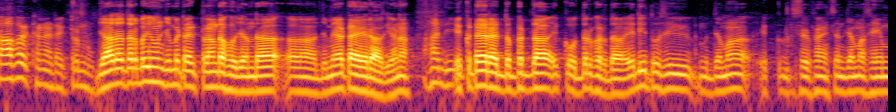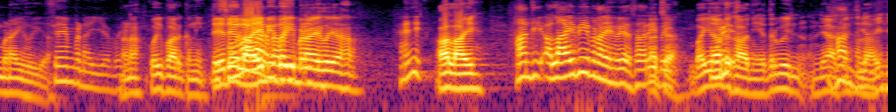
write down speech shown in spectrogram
ਸਾਫ਼ ਰੱਖਣਾ ਟਰੈਕਟਰ ਨੂੰ। ਜ਼ਿਆਦਾਤਰ ਬਈ ਹੁਣ ਜਿਵੇਂ ਟਰੈਕਟਰਾਂ ਦਾ ਹੋ ਜਾਂਦਾ ਅਹ ਜਿਵੇਂ ਆ ਟਾਇਰ ਆ ਗਿਆ ਨਾ ਹਾਂਜੀ। ਇੱਕ ਟਾਇਰ ਇੱਧਰ ਫਿਰਦਾ ਇੱਕ ਉੱਧਰ ਫਿਰਦਾ ਇਹਦੀ ਤੁਸੀਂ ਜਮਾ ਇੱਕ ਸਸਪੈਂਸ਼ਨ ਜਮਾ ਸੇਮ ਬਣਾਈ ਹੋਈ ਆ। ਸੇਮ ਬਣਾਈ ਹੈ ਬਾਈ। ਹਨਾ ਕੋਈ ਫ਼ਰਕ ਨਹੀਂ। ਤੇ ਇਹਦੇ ਲਾਈ ਵੀ ਬਈ ਬਣਾਏ ਹੋਏ ਆ ਹੈ ਜੀ? ਆ ਲਾਈ ਹਾਂਜੀ ਅਲਾਈ ਵੀ ਬਣਾਏ ਹੋਏ ਆ ਸਾਰੇ ਬਈ। ਅੱਛਾ ਬਾਈ ਆ ਦਿਖਾ ਦੀ ਇੱਧਰ ਵੀ ਲਿਆ ਕੇ ਲਾਈ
